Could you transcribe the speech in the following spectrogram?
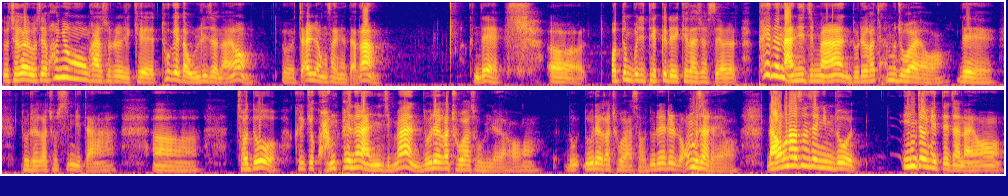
또 제가 요새 황영호 가수를 이렇게 톡에다 올리잖아요. 어, 짤 영상에다가 근데 어, 어떤 분이 댓글에 이렇게 다셨어요. 팬은 아니지만 노래가 너무 좋아요. 네, 노래가 좋습니다. 어, 저도 그렇게 광팬은 아니지만 노래가 좋아서 올려요. 노, 노래가 좋아서 노래를 너무 잘해요. 나훈아 선생님도 인정했대잖아요.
